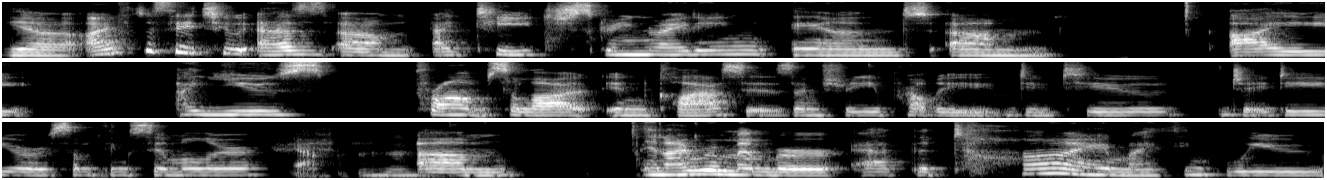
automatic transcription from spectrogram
Yeah, I have to say too, as um, I teach screenwriting and um, I I use prompts a lot in classes. I'm sure you probably do too, JD, or something similar. Yeah. Mm-hmm. Um, and I remember at the time, I think we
